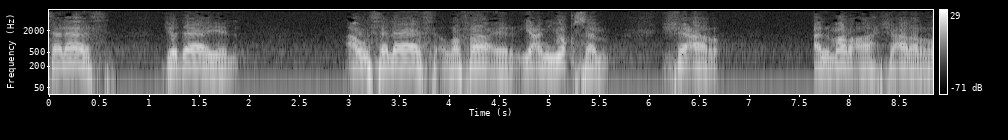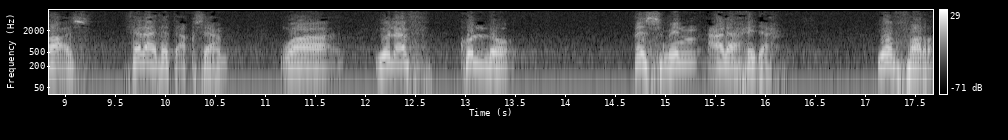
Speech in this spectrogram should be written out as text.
ثلاث جدايل أو ثلاث ضفائر يعني يقسم شعر المرأة شعر الرأس ثلاثة أقسام ويلف كل قسم على حدة يظفر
